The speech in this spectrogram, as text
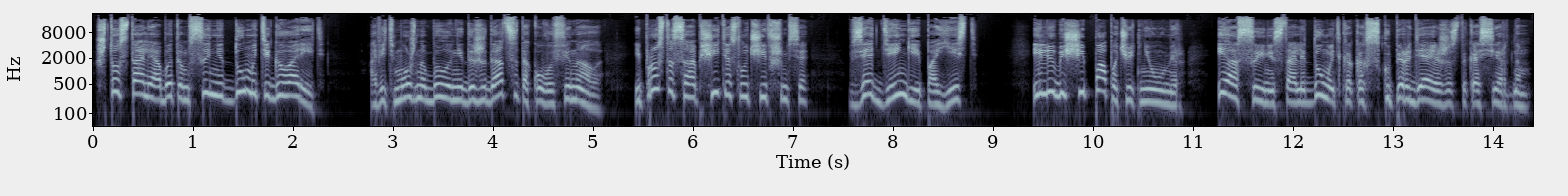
что стали об этом сыне думать и говорить. А ведь можно было не дожидаться такого финала и просто сообщить о случившемся, взять деньги и поесть. И любящий папа чуть не умер, и о сыне стали думать, как о скупердяе жестокосердном.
